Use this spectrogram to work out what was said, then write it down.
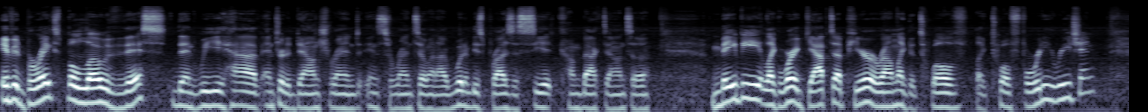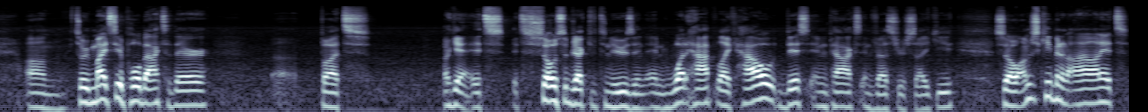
if it breaks below this, then we have entered a downtrend in Sorrento, and I wouldn't be surprised to see it come back down to maybe like where it gapped up here around like the 12 like 1240 region. Um, so we might see a pullback to there, uh, but again, it's it's so subjective to news and, and what happened, like how this impacts investor psyche. So I'm just keeping an eye on it.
